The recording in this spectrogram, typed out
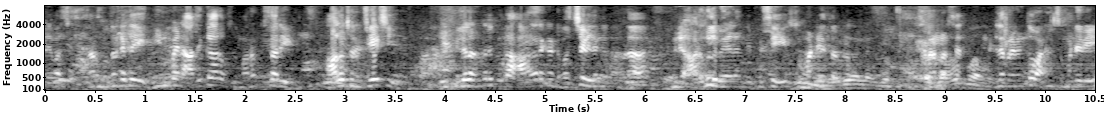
దేవాలి చెప్తున్నారు మొదటైతే దీనిపైన అధికారం మరొకసారి ఆలోచన చేసి ఈ పిల్లలందరూ కూడా ఆధార్ కార్డు వచ్చే విధంగా కూడా మీరు అడుగులు వేయాలని చెప్పేసి సుమండే ప్రవీణ్తో అనిల్ సుమండేవి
